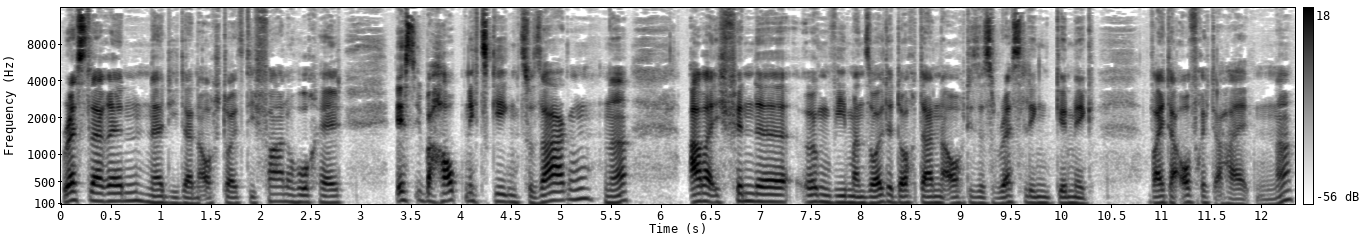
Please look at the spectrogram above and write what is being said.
Wrestlerin, ne, die dann auch stolz die Fahne hochhält. Ist überhaupt nichts gegen zu sagen, ne? Aber ich finde irgendwie, man sollte doch dann auch dieses Wrestling-Gimmick weiter aufrechterhalten, ne?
